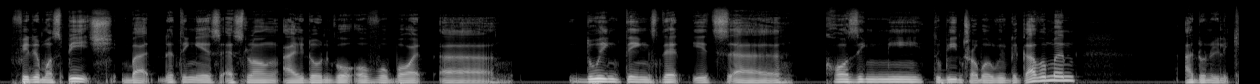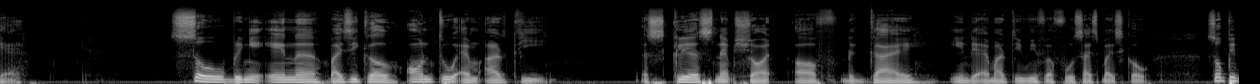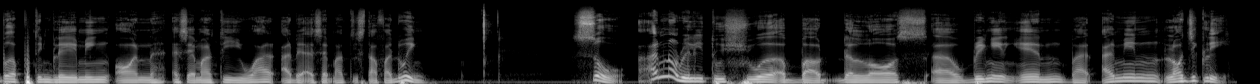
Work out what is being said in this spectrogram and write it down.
freedom of speech. But the thing is, as long I don't go overboard, uh, doing things that it's uh causing me to be in trouble with the government, I don't really care. So bringing in a bicycle onto MRT, a clear snapshot of the guy in the MRT with a full size bicycle. So people are putting blaming on SMRT. What other SMRT staff are doing? So I'm not really too sure about the laws uh, bringing in, but I mean logically,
